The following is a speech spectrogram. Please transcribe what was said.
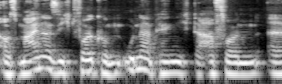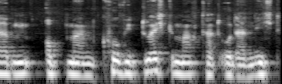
aus meiner Sicht vollkommen unabhängig davon, ähm, ob man Covid durchgemacht hat oder nicht.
